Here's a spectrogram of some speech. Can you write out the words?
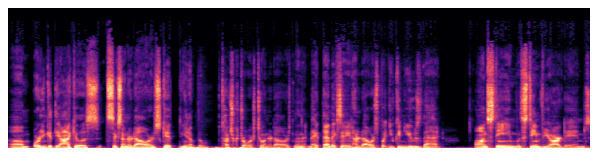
um, or you can get the Oculus, it's six hundred dollars. Get you know the touch controllers, two hundred dollars. Then it that makes it eight hundred dollars, but you can use that on Steam with Steam VR games,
